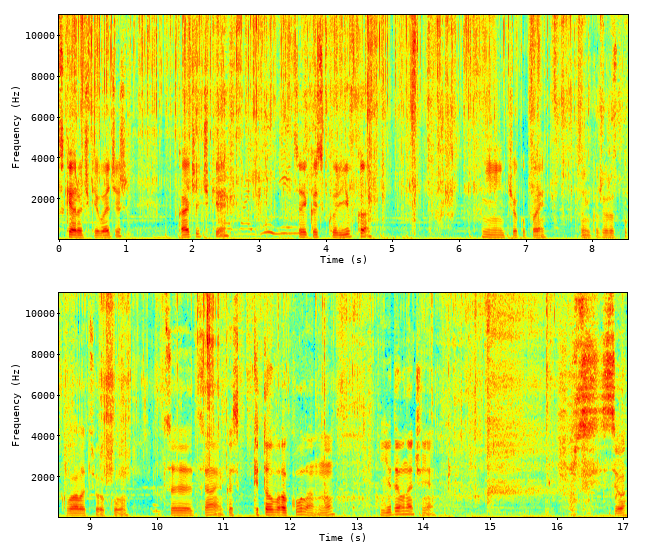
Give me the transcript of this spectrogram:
цукерочки, бачиш? Качечки. Це якась корівка. Ні, нічого купай. Сонька вже розпакувала цю акулу. Це ця якась китова акула. Ну, їде вона чи ні? все,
